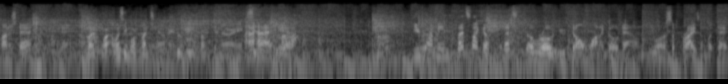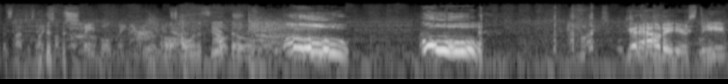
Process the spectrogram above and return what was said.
Punish that? Okay. But, I want to see more punch counter from Dnarii. yeah. You, I mean, that's like a that's a road you don't want to go down. You want to surprise him with that. That's not just like some staple thing you do Oh, against. I want to see Ouch. it though. Oh! Oh! Get out of here, Steve.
